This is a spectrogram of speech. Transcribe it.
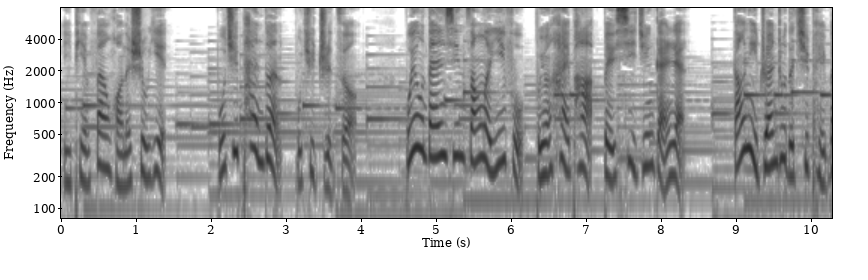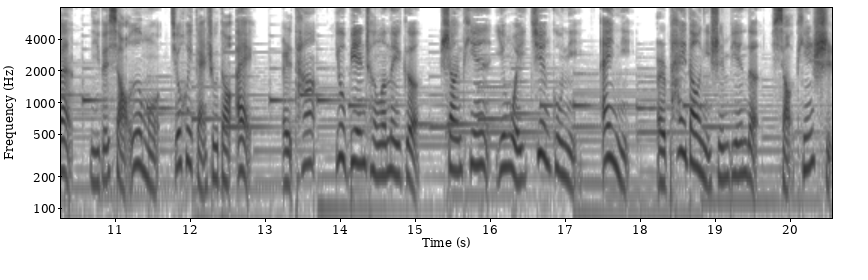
一片泛黄的树叶，不去判断，不去指责，不用担心脏了衣服，不用害怕被细菌感染。当你专注的去陪伴你的小恶魔，就会感受到爱，而他又变成了那个上天因为眷顾你、爱你而派到你身边的小天使。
